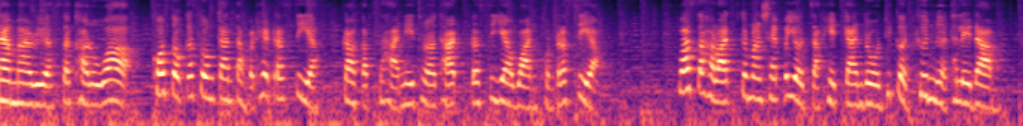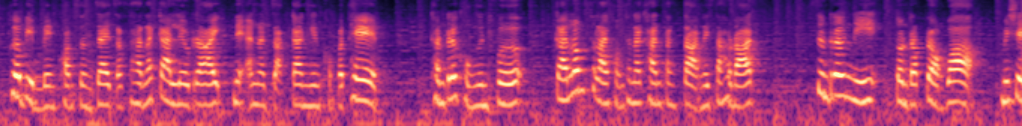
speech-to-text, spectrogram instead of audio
นามาเรียสคาโรวาโฆษกกระทรวงการต่างประเทศรัสเซีย กล่าวกับสถานีโทรทัศน์รัสเซียวันของรัสเซีย ว่าสหรัฐกำลังใช้ประโยชน์จากเหตุการณ์โดรนที่เกิดขึ้นเหนือทะเลดำ พื่อเบี่ยงเบนความสนใจจากสถานการณ์เลวร้ายในอาณาจักรการเงินของประเทศ ทั้งเรื่องของเงินเฟ้อ การล่มสลายของธนาคารต่างๆ ในสหรัฐ ซึ่งเรื่องนี้ตนรับรองว่าไม่ใช่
